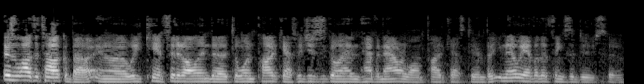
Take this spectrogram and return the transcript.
there's a lot to talk about, and uh, we can't fit it all into to one podcast. We just go ahead and have an hour long podcast here. But you know, we have other things to do. So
